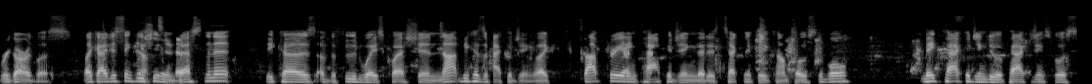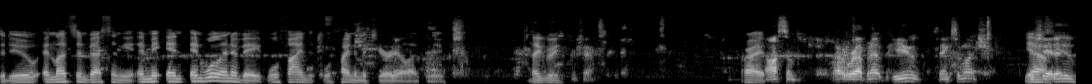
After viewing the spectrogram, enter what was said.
regardless. Like I just think Yeah. we should invest in it because of the food waste question, not because of packaging. Like stop creating packaging that is technically compostable. Make packaging do what packaging's supposed to do, and let's invest in the and and, and we'll innovate. We'll find we'll find a material, I believe. I agree. for sure. All right, Awesome. All right, we're wrapping up. Hugh, thanks so much. Yeah. Appreciate. You.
